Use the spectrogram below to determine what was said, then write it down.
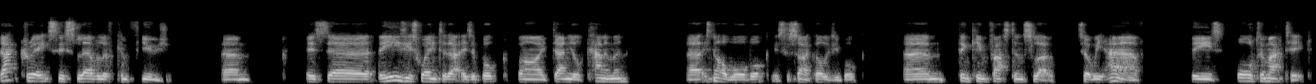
that creates this level of confusion. Um, is uh, the easiest way into that is a book by Daniel Kahneman. Uh, it's not a war book; it's a psychology book. Um, Thinking Fast and Slow. So we have these automatic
